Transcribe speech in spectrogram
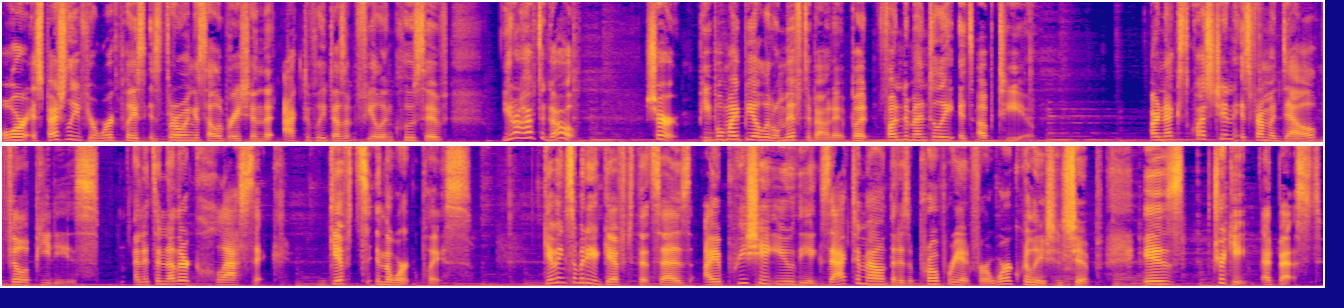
or especially if your workplace is throwing a celebration that actively doesn't feel inclusive, you don't have to go. Sure, people might be a little miffed about it, but fundamentally, it's up to you. Our next question is from Adele Philippides, and it's another classic gifts in the workplace. Giving somebody a gift that says, I appreciate you the exact amount that is appropriate for a work relationship is tricky at best.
